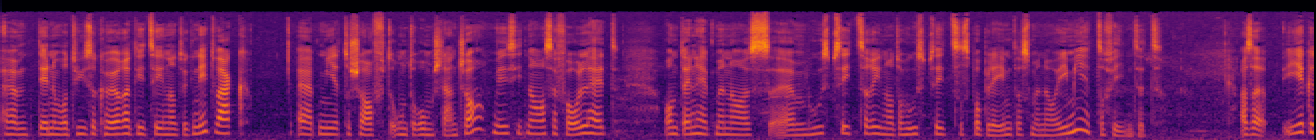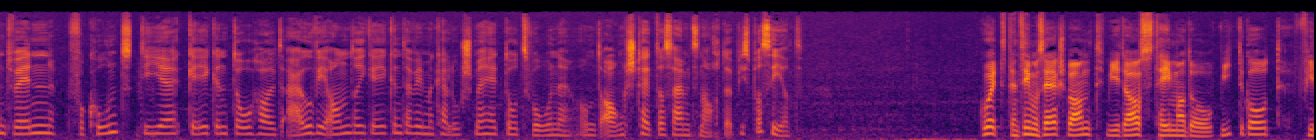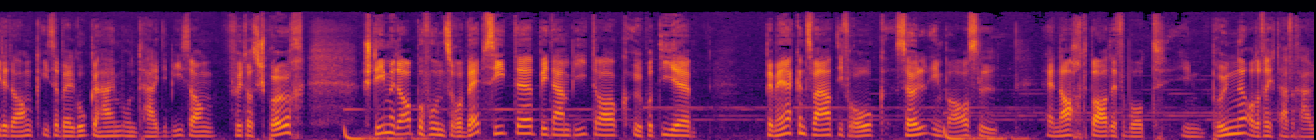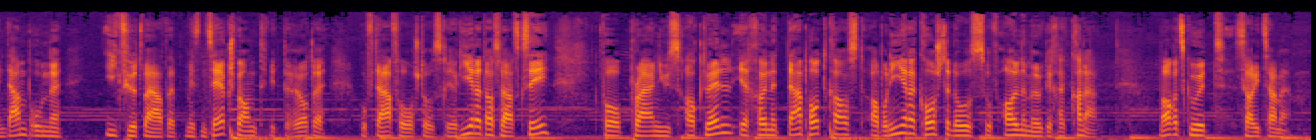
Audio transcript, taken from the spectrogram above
Ähm, denen, die die Häuser gehören, die ziehen natürlich nicht weg. Äh, die Mieterschaft unter Umständen schon, weil sie die Nase voll hat. Und dann hat man als ähm, Hausbesitzerin oder Hausbesitzer das Problem, dass man neue Mieter findet. Also irgendwann verkommt die Gegend hier halt auch wie andere Gegenden, weil man keine Lust mehr hat, hier zu wohnen und Angst hat, dass einem zur Nacht etwas passiert. Gut, dann sind wir sehr gespannt, wie das Thema hier weitergeht. Vielen Dank Isabel Guggenheim und Heidi Bisang für das Gespräch. Stimmt ab auf unserer Webseite bei diesem Beitrag über die bemerkenswerte Frage, soll in Basel ein Nachtbadeverbot in Brunnen oder vielleicht einfach auch in diesem Brunnen eingeführt werden. Wir sind sehr gespannt, wie die Behörden auf diesen Vorstoß reagieren. Das wäre es gesehen von Prior News aktuell. Ihr könnt diesen Podcast abonnieren, kostenlos auf allen möglichen Kanälen. Macht's gut, salut zusammen.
